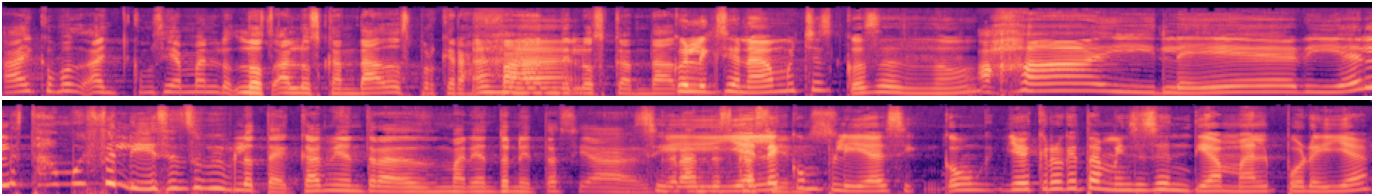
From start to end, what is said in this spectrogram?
ay, ¿cómo, ay, ¿cómo se llaman? Los, a los candados, porque era Ajá. fan de los candados. Coleccionaba muchas cosas, ¿no? Ajá, y leer, y él estaba muy feliz en su biblioteca mientras María Antonieta hacía Sí, grandes y él le cumplía así, como yo creo que también se sentía mal por ella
